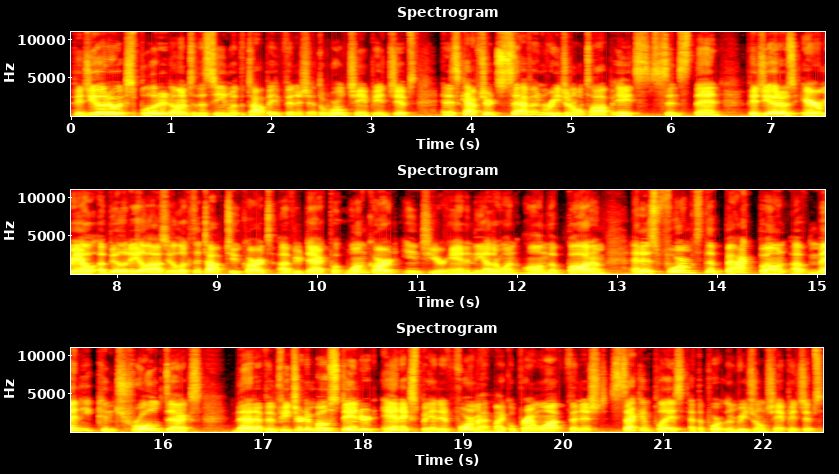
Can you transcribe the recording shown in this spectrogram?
Pidgeotto exploded onto the scene with a top 8 finish at the World Championships and has captured 7 regional top 8s since then. Pidgeotto's airmail ability allows you to look at the top 2 cards of your deck, put one card into your hand and the other one on the bottom, and has formed the backbone of many control decks that have been featured in both standard and expanded format. Michael Pramawat finished second place at the Portland Regional Championships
